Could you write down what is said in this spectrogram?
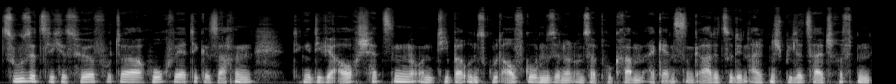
zusätzliches Hörfutter, hochwertige Sachen, Dinge, die wir auch schätzen und die bei uns gut aufgehoben sind und unser Programm ergänzen, gerade zu den alten Spielezeitschriften.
